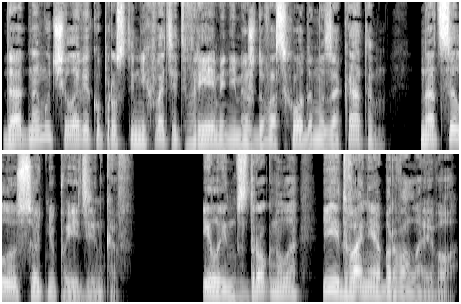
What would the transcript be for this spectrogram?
да одному человеку просто не хватит времени между восходом и закатом на целую сотню поединков. Илайн вздрогнула и едва не оборвала его.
